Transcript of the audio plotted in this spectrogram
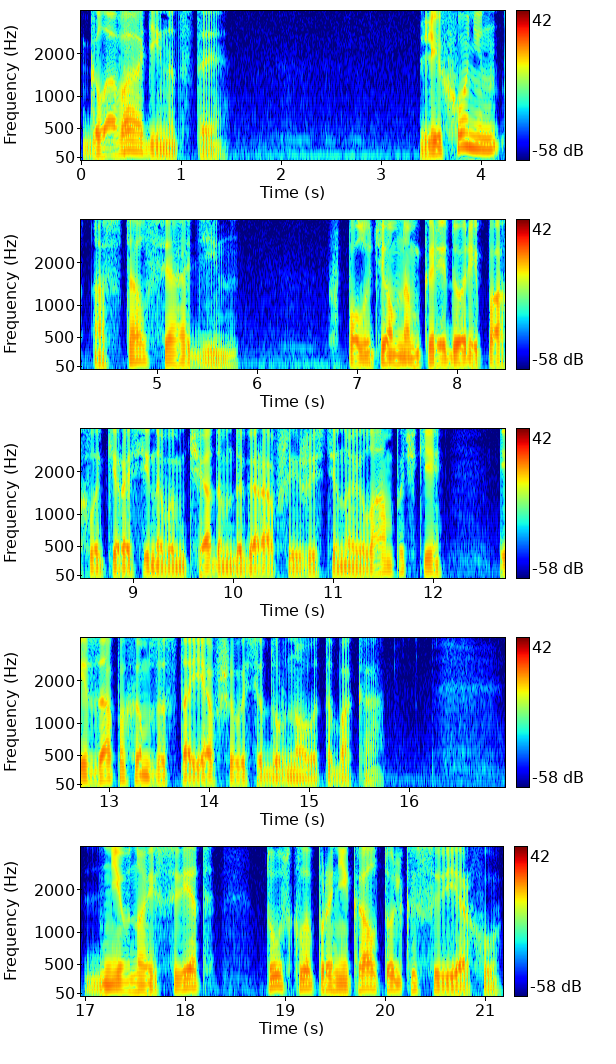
Глава одиннадцатая Лихонин остался один. В полутемном коридоре пахло керосиновым чадом догоравшей жестяной лампочки и запахом застоявшегося дурного табака. Дневной свет тускло проникал только сверху,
